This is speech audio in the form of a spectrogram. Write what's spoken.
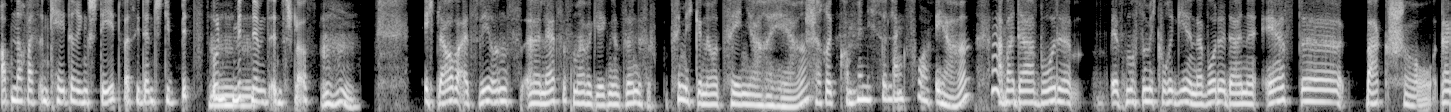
ob noch was im Catering steht, was sie dann stibitzt und mhm. mitnimmt ins Schloss. Mhm. Ich glaube, als wir uns äh, letztes Mal begegnet sind, das ist ziemlich genau zehn Jahre her. Verrückt, kommt mir nicht so lang vor. Ja, hm. aber da wurde, jetzt musst du mich korrigieren, da wurde deine erste Backshow. Da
